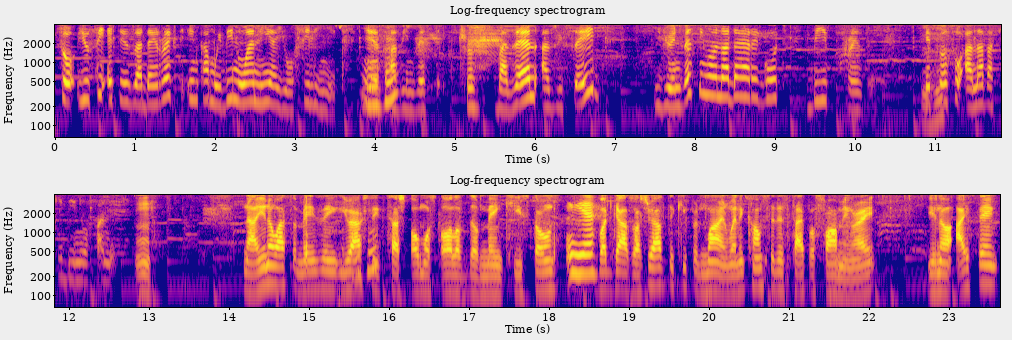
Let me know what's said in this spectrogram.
So you see, it is a direct income within one year. You're feeling it. Yes, mm-hmm. I've invested. True. But then, as we said, if you're investing on a dairy goat, be present. It's mm-hmm. also another kid in your family. Mm. Now, you know what's amazing? You actually touch almost all of the main keystones. Yeah. But guys, what you have to keep in mind when it comes to this type of farming, right? You know, I think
